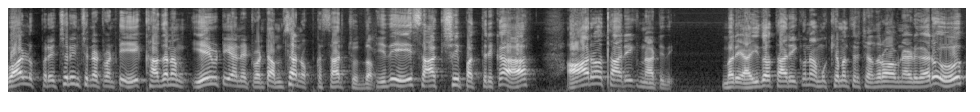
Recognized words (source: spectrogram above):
వాళ్ళు ప్రచురించినటువంటి కథనం ఏమిటి అనేటువంటి అంశాన్ని ఒక్కసారి చూద్దాం. ఇది సాక్షి పత్రిక ఆరో తారీఖు నాటిది. మరి ఐదో తారీఖున ముఖ్యమంత్రి చంద్రబాబు నాయుడు గారు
